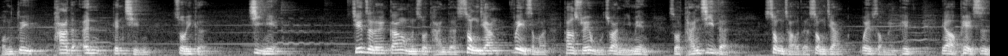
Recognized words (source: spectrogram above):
我们对他的恩跟情做一个纪念。接着呢，刚刚我们所谈的宋江，为什么他《水浒传》里面所谈及的宋朝的宋江，为什么配要配饰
